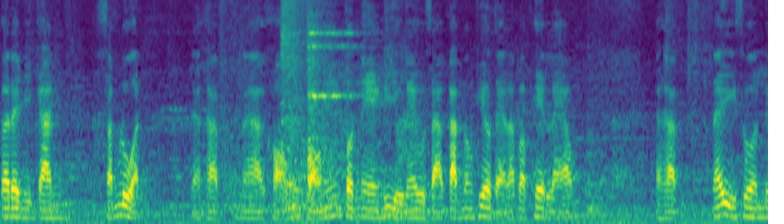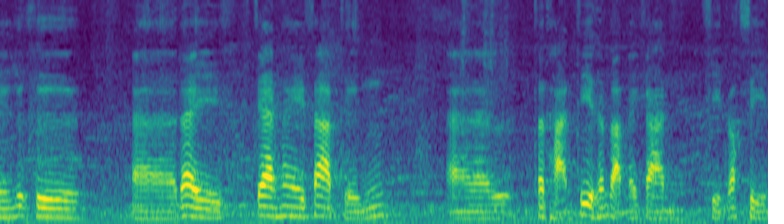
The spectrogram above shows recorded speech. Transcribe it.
ก็ได้มีการสำรวจนะครับของของตนเองที่อยู่ในอุตสาหกรรมท่องเที่ยวแต่ละประเภทแล้วนะครับและอีกส่วนหนึ่งก็คืออได้แจ้งให้ทราบถึงสถานที่สำหรับในการฉีดวัคซีน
